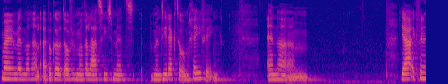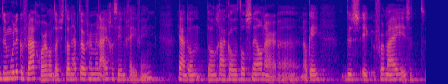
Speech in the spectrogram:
Maar met mijn, heb ik het over mijn relaties met mijn directe omgeving. En ehm, Ja, ik vind het een moeilijke vraag hoor. Want als je het dan hebt over mijn eigen zingeving, ja, dan, dan ga ik altijd al snel naar. eh, Oké, dus ik, voor mij is het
